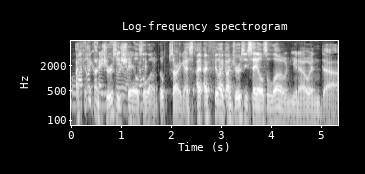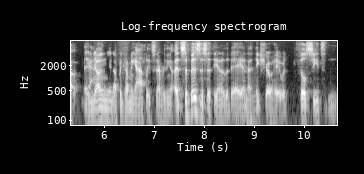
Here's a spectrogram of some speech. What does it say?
Well, I feel like on jersey storylines. sales alone. Oh, sorry guys. I, I feel No, like on jersey sales alone, you know, and uh, and Yeah. young and up and coming athletes and everything. It's a business at the end of the day, and I Mhm. think Shohei would fill seats and,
